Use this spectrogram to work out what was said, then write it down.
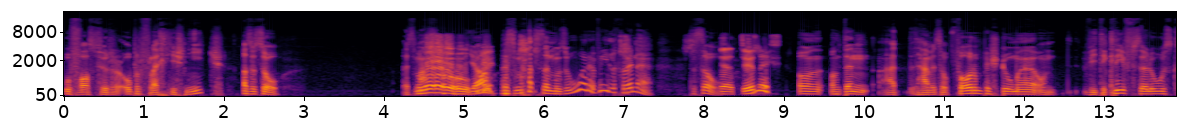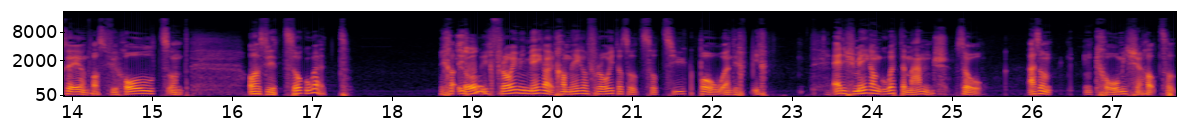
Auf was für einer Oberfläche schneidest? Also so. Ein Messer, Wow. ja, ein Messer muss sehr viel können. So. Ja, natürlich. Und, und dann haben wir so die Form bestimmt und wie der Griff soll aussehen und was für Holz und oh, es wird so gut. Ich, Cool. ich, ich freue mich mega, ich habe mega Freude an so, so Zeug bauen und ich, ich, er ist mega ein guter Mensch, so. Also ein, ein komischer, halt so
